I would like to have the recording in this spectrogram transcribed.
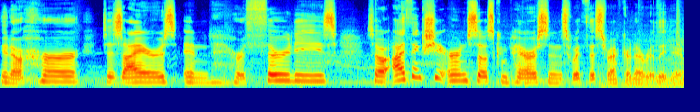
you know her desires in her 30s. So I think she earns those comparisons with this record. I really do.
